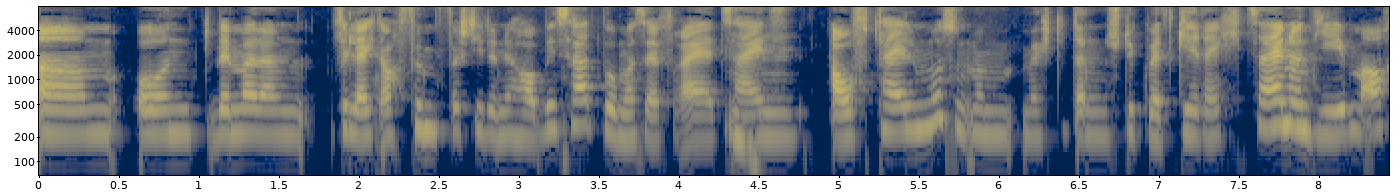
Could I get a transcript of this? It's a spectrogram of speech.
Ähm, und wenn man dann vielleicht auch fünf verschiedene Hobbys hat, wo man seine freie Zeit aufteilen muss und man möchte dann ein Stück weit gerecht sein und jedem auch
